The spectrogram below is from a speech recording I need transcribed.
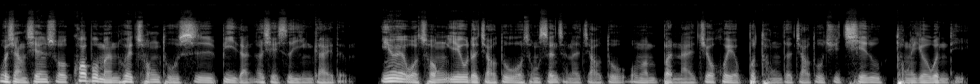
我想先说，跨部门会冲突是必然，而且是应该的。因为我从业务的角度，我从生产的角度，我们本来就会有不同的角度去切入同一个问题，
